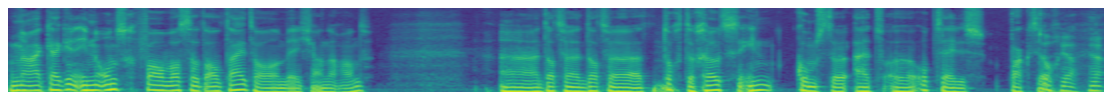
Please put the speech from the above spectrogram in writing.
Nou, kijk, in, in ons geval was dat altijd al een beetje aan de hand. Eh, dat, we, dat we toch de grootste inkomsten uit eh, optredens pakten. Toch, ja. ja.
